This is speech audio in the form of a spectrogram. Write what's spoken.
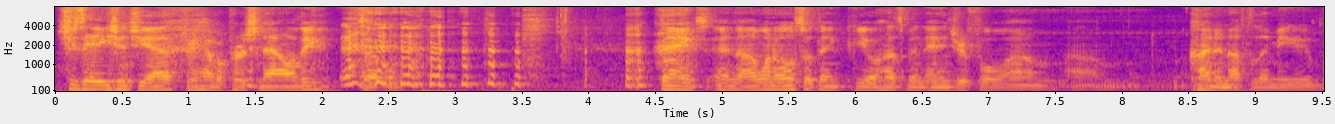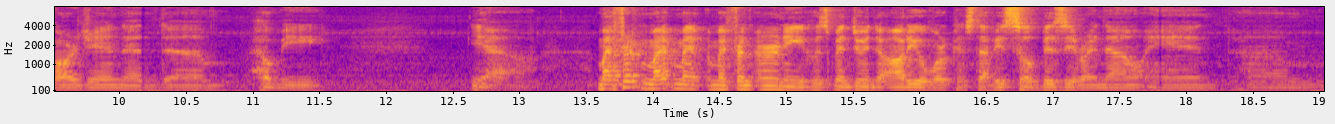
She's Asian. She actually have a personality. So thanks, and I want to also thank your husband Andrew for um, um, kind enough to let me barge in and um, help me. Yeah. My friend, my, my, my friend Ernie, who's been doing the audio work and stuff, he's so busy right now, and um,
